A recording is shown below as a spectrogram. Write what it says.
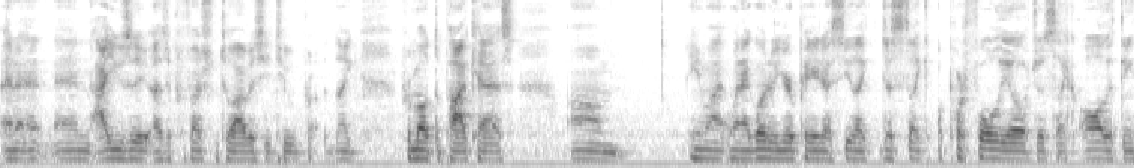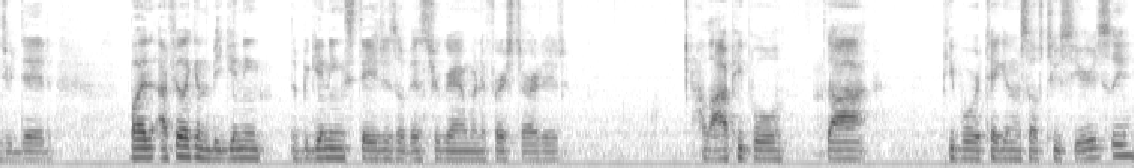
and, and and I use it as a professional tool, obviously to pro- like promote the podcast. Um, you might when I go to your page, I see like just like a portfolio of just like all the things you did. But I feel like in the beginning, the beginning stages of Instagram when it first started, a lot of people thought people were taking themselves too seriously.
